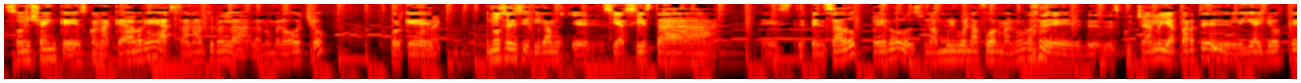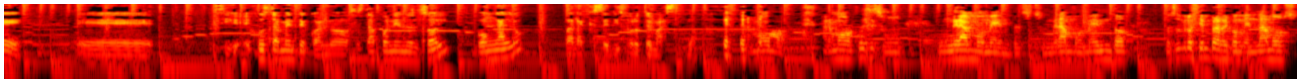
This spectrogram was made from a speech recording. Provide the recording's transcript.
Sunshine, que es con la que abre, hasta Natural, la, número 8. Porque no sé si digamos que si así está este, pensado, pero es una muy buena forma, ¿no? De, escucharlo. Y aparte leía yo que eh, justamente cuando se está poniendo el sol, pónganlo para que se disfrute más, ¿no? Hermoso, hermoso, ese es un, gran momento, ese es un gran momento. Nosotros siempre recomendamos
